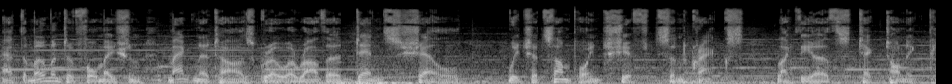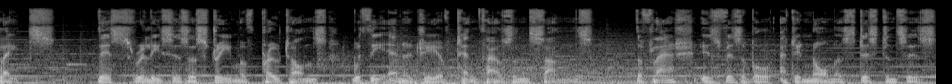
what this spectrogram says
At the moment of formation, magnetars grow a rather dense shell, which at some point shifts and cracks, like the Earth's tectonic plates. This releases a stream of protons with the energy of 10,000 suns. The flash is visible at enormous distances.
